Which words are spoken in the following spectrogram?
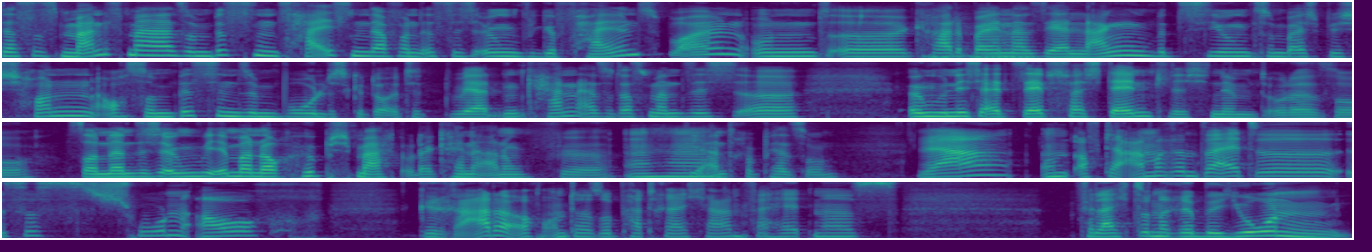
dass es manchmal so ein bisschen ein Zeichen davon ist, sich irgendwie gefallen zu wollen und äh, gerade bei einer sehr langen Beziehung zum Beispiel schon auch so ein bisschen symbolisch gedeutet werden kann. Also, dass man sich äh, irgendwie nicht als selbstverständlich nimmt oder so, sondern sich irgendwie immer noch hübsch macht oder keine Ahnung für mhm. die andere Person. Ja, und auf der anderen Seite ist es schon auch, gerade auch unter so patriarchalen Verhältnis, vielleicht so eine Rebellion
